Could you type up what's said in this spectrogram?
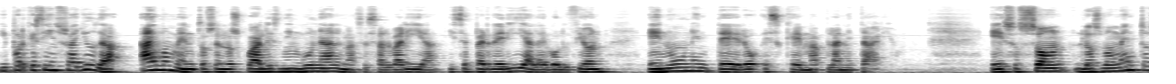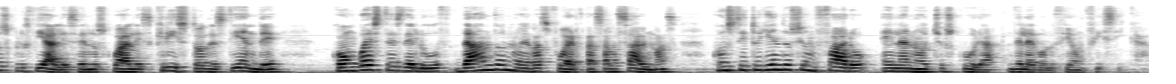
y porque sin su ayuda hay momentos en los cuales ningún alma se salvaría y se perdería la evolución en un entero esquema planetario. Esos son los momentos cruciales en los cuales Cristo desciende con huestes de luz dando nuevas fuerzas a las almas, constituyéndose un faro en la noche oscura de la evolución física.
